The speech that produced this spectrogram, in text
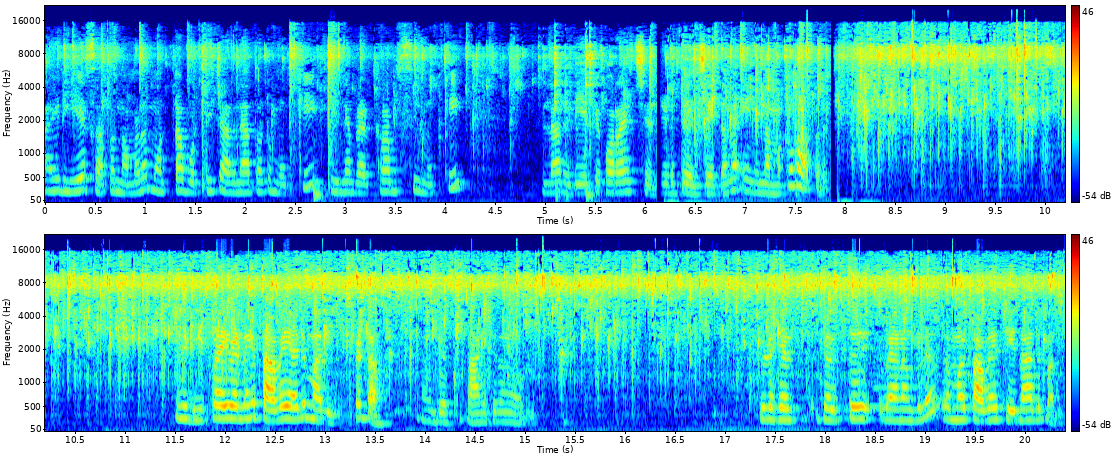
ഹൈ ഡിയേഴ്സ് അപ്പം നമ്മൾ മുട്ട പൊട്ടിച്ച് അതിനകത്തോട്ട് മുക്കി പിന്നെ ബ്രെഡ് ക്രംസിൽ മുക്കി എല്ലാം റെഡിയാക്കി കുറേ എടുത്ത് വെച്ചേക്കുന്നത് ഇനി നമുക്ക് വറുത്തെടുക്കാം. ഇനി ഡീപ് ഫ്രൈ വേണമെങ്കിൽ തവയാലും മതി. കേട്ടോ? ജസ്റ്റ് കാണിക്കുന്നതേ ഉള്ളൂ ഇവിടെ ഹെൽത്ത് ഹെൽത്ത് വേണമെങ്കിൽ നമ്മൾ തവ ചെയ്താലും മതി.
